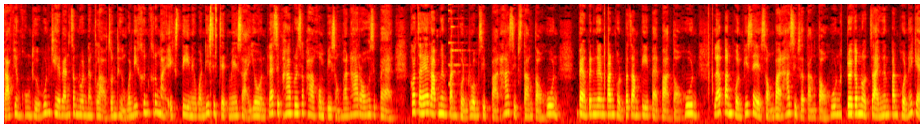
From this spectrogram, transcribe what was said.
กัฟยังคงถือหุ้น K-Bank จำนวนดังกล่าวจนถึงวันที่ขึ้นเครื่องหมาย XD ในวันที่ 17 เมษายน และ 15 พฤษภาคม ปี 2568 ก็จะได้รับเงินปันผลรวม 10 บาท 50 สตางค์ต่อหุ้น แบ่งเป็นเงินปันผลประจำปี 8 บาทต่อหุ้น และปันผลพิเศษ 2 บาท 50 สตางค์ต่อหุ้น โดยกำหนดนดจ่ายเงินปันผลให้แก่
